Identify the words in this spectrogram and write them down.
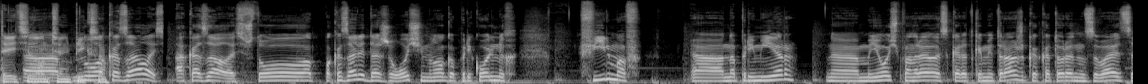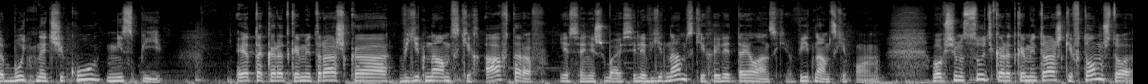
Третий сезон А, Твин Ну, Пикса. оказалось, оказалось, что показали даже очень много прикольных фильмов. А, Например, мне очень понравилась короткометражка, которая называется «Будь начеку, не спи». Это короткометражка вьетнамских авторов, если я не ошибаюсь, или вьетнамских, или таиландских. Вьетнамских, по-моему. В общем, суть короткометражки в том, что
